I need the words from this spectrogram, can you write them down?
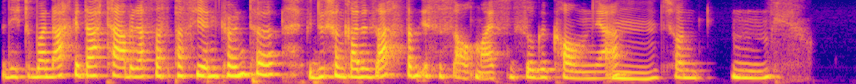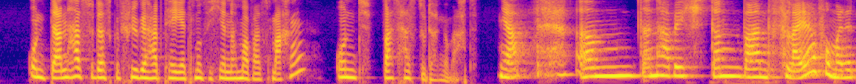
wenn ich drüber nachgedacht habe, dass was passieren könnte, wie du schon gerade sagst, dann ist es auch meistens so gekommen, ja. Mhm. Schon. Mh. Und dann hast du das Gefühl gehabt, hey, jetzt muss ich hier nochmal was machen. Und was hast du dann gemacht? Ja, ähm, dann habe ich, dann war ein Flyer von meiner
